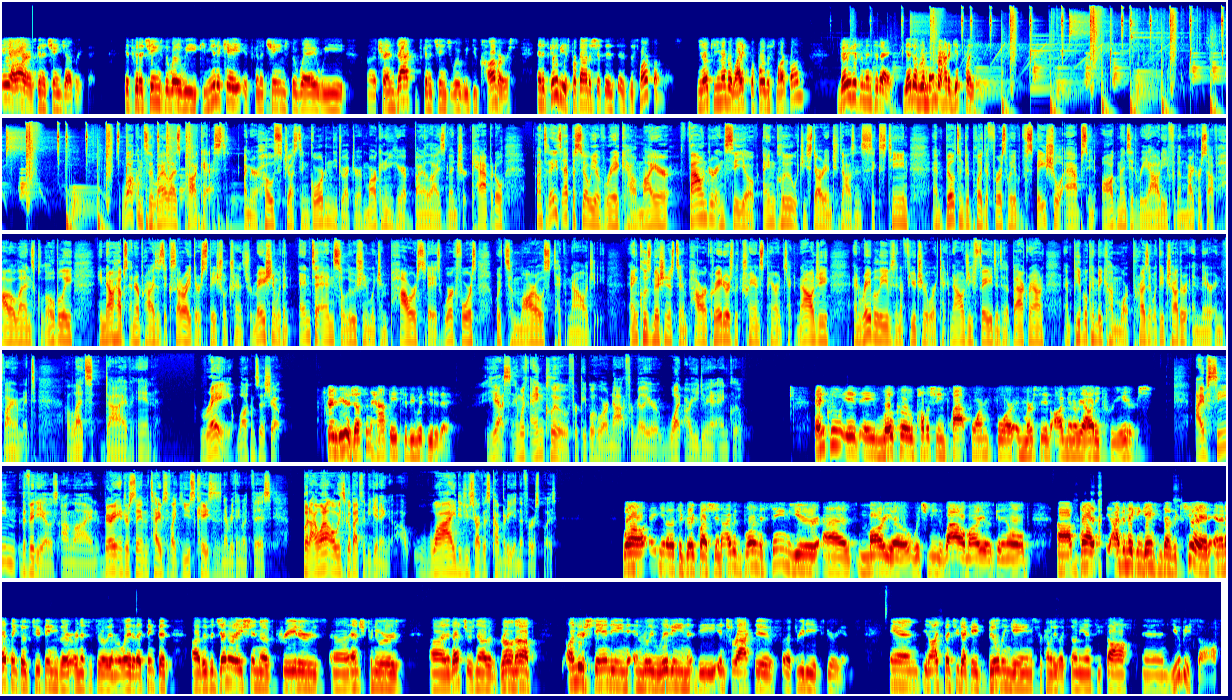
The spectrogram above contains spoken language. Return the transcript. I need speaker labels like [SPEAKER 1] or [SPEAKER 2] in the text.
[SPEAKER 1] AR is going to change everything. It's going to change the way we communicate. It's going to change the way we uh, transact. It's going to change the way we do commerce. And it's going to be as profound a shift as, as the smartphone was. You know, can you remember life before the smartphone? Very different than today. You had to remember how to get places.
[SPEAKER 2] Welcome to the Vitalize Podcast. I'm your host, Justin Gordon, the Director of Marketing here at Vitalize Venture Capital. On today's episode, we have Ray Kallmeyer, founder and CEO of Enklu, which he started in 2016 and built and deployed the first wave of spatial apps in augmented reality for the Microsoft HoloLens globally. He now helps enterprises accelerate their spatial transformation with an end to end solution which empowers today's workforce with tomorrow's technology. Enklu's mission is to empower creators with transparent technology, and Ray believes in a future where technology fades into the background and people can become more present with each other and their environment. Let's dive in. Ray, welcome to the show.
[SPEAKER 1] It's great to be here, Justin. Happy to be with you today.
[SPEAKER 2] Yes, and with Enklu, for people who are not familiar, what are you doing at Enklu?
[SPEAKER 1] Enklu is a low publishing platform for immersive augmented reality creators.
[SPEAKER 2] I've seen the videos online, very interesting, the types of like use cases and everything with this. But I want to always go back to the beginning. Uh, why did you start this company in the first place?
[SPEAKER 1] Well, you know, that's a great question. I was born the same year as Mario, which means, wow, Mario is getting old. Uh, but I've been making games since I was a kid, and I don't think those two things are, are necessarily unrelated. I think that uh, there's a generation of creators, uh, entrepreneurs, uh, and investors now that have grown up understanding and really living the interactive 3D uh, experience. And you know, I spent two decades building games for companies like Sony, NCSoft, and Ubisoft.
